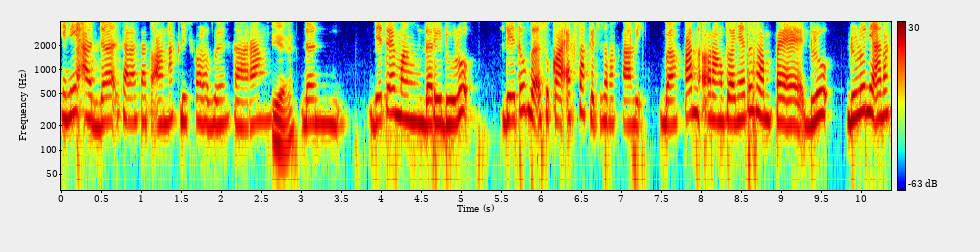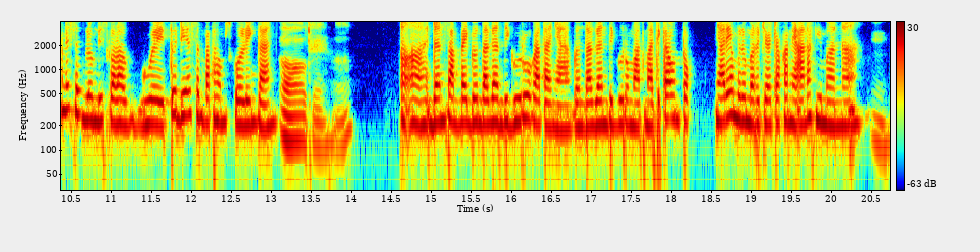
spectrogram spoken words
Ini ada salah satu anak di sekolah gue yang sekarang Iya. dan dia tuh emang dari dulu dia tuh nggak suka eksak gitu sama sekali. Bahkan orang tuanya tuh sampai dulu dulu nih anak nih sebelum di sekolah gue itu dia sempat homeschooling kan. Oh, oke. Hah? Heeh, dan sampai gonta-ganti guru katanya, gonta-ganti guru matematika untuk nyari yang benar-benar cocokkan nih anak gimana. Hmm.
